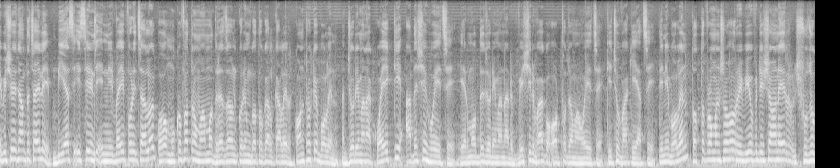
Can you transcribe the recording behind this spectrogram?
এ বিষয়ে জানতে চাইলে বিএসইসির নির্বাহী পরিচালক ও মুখপাত্র মোহাম্মদ রেজাউল করিম গতকাল কালের কণ্ঠকে বলেন, জরিমানা কয়েকটি আদেশে হয়েছে, এর মধ্যে জরিমানার বেশিরভাগ অর্থ জমা হয়েছে, কিছু বাকি আছে। তিনি বলেন, তথ্য প্রমাণ সহ রিভিউ পিটিশনের সুযোগ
